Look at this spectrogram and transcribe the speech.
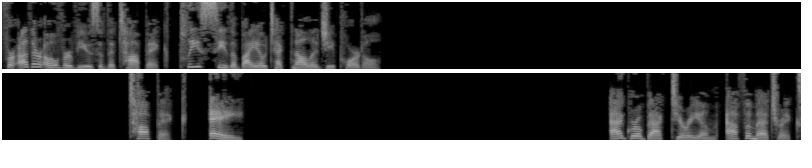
For other overviews of the topic, please see the biotechnology portal. Topic A Agrobacterium, Affymetrix,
